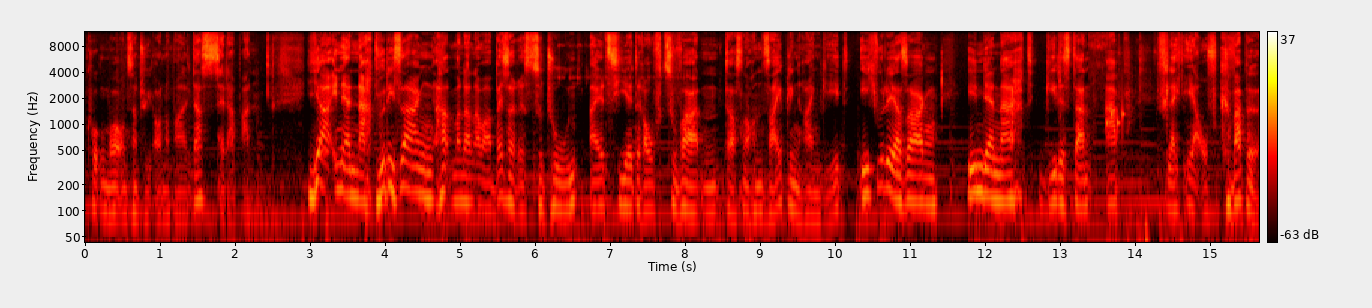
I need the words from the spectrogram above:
gucken wir uns natürlich auch nochmal das Setup an. Ja, in der Nacht würde ich sagen, hat man dann aber Besseres zu tun, als hier drauf zu warten, dass noch ein Saibling reingeht. Ich würde ja sagen, in der Nacht geht es dann ab, vielleicht eher auf Quappe.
